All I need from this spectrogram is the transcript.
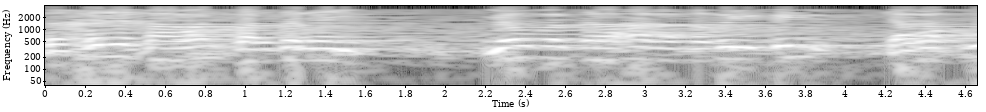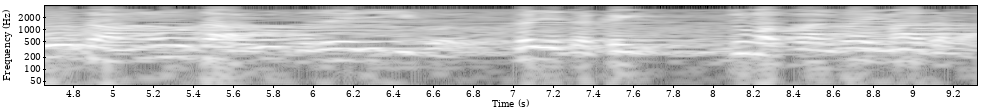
دخل خاون فرد نہیں یو بلتا آگا خبری کئی جگہ پور دا مور دا روز بدرے نشی کوئی سجے تا کئی دوم پاردائی ما دلا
